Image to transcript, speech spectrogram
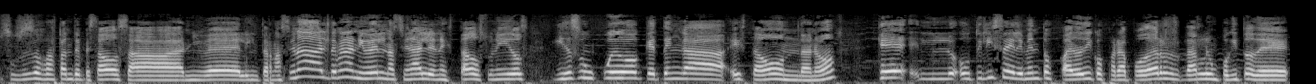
sucesos bastante pesados a nivel internacional, también a nivel nacional en Estados Unidos. Quizás un juego que tenga esta onda, ¿no? Que lo- utilice elementos paródicos para poder darle un poquito de,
